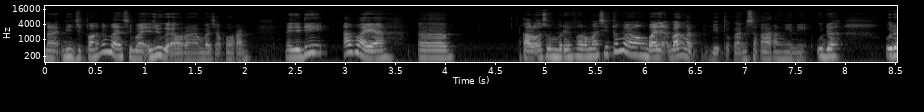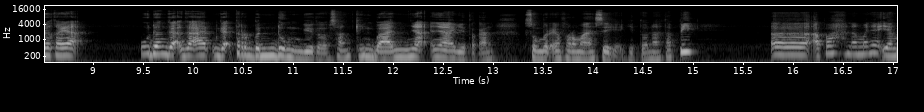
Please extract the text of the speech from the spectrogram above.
Nah di Jepang ini masih banyak juga orang yang baca koran. Nah jadi apa ya uh, kalau sumber informasi itu memang banyak banget gitu kan sekarang ini. Udah udah kayak udah nggak nggak nggak terbendung gitu saking banyaknya gitu kan sumber informasi kayak gitu. Nah tapi uh, apa namanya yang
